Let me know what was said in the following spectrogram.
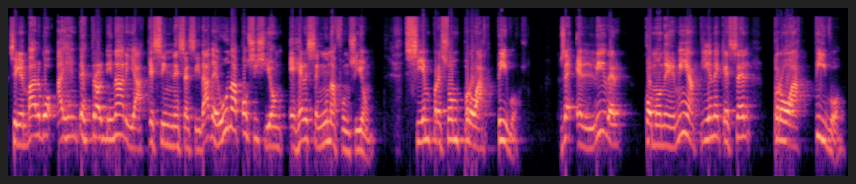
Sin embargo, hay gente extraordinaria que sin necesidad de una posición ejercen una función. Siempre son proactivos. Entonces, el líder, como Nehemías, tiene que ser proactivo.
